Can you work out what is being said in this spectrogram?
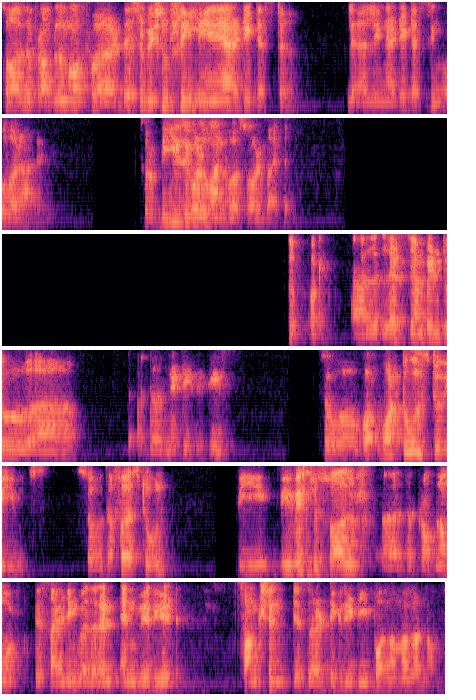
solve the problem of uh, distribution-free linearity tester linearity testing over Rn. So D is equal to one was solved by them. So, okay, uh, let's jump into uh, the- nitty gritties. So what, what tools do we use? So the first tool, we, we wish to solve uh, the problem of deciding whether an n-variate function is a degree D polynomial or not.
